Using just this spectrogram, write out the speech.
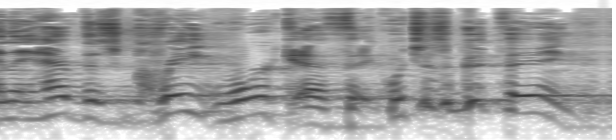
And they have this great work ethic, which is a good thing.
